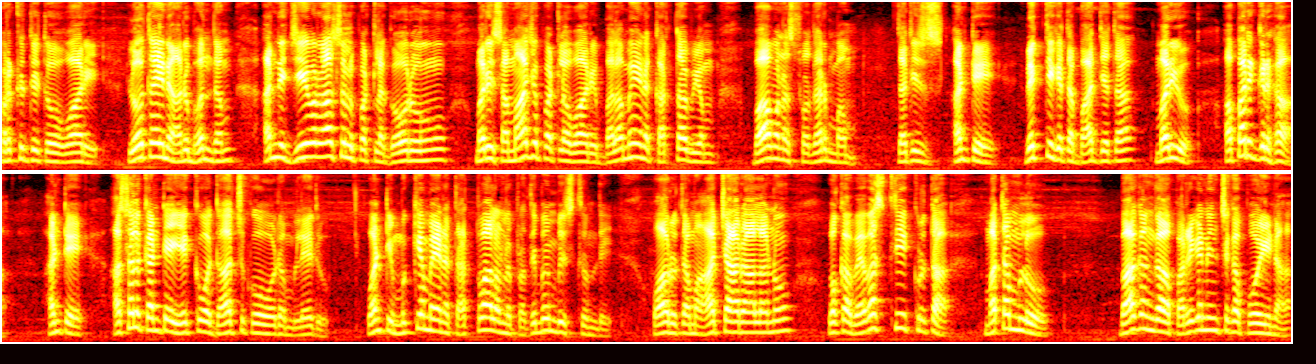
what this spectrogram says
ప్రకృతితో వారి లోతైన అనుబంధం అన్ని జీవరాశుల పట్ల గౌరవము మరియు సమాజ పట్ల వారి బలమైన కర్తవ్యం భావన స్వధర్మం. దట్ ఈస్ అంటే వ్యక్తిగత బాధ్యత మరియు అపరిగ్రహ అంటే అసలు కంటే ఎక్కువ దాచుకోవడం లేదు. వంటి ముఖ్యమైన తత్వాలను ప్రతిబింబిస్తుంది. వారు తమ ఆచారాలను ఒక వ్యవస్థీకృత మతంలో భాగంగా పరిగణించకపోయినా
